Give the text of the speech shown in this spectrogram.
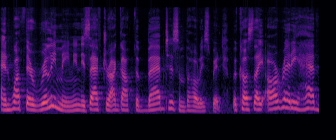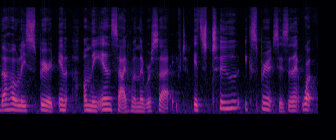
And what they're really meaning is after I got the baptism of the Holy Spirit, because they already had the Holy Spirit in, on the inside when they were saved. It's two experiences, and that what,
